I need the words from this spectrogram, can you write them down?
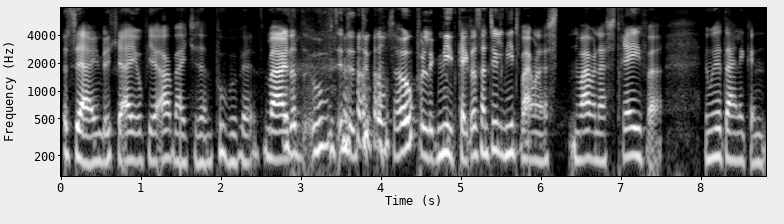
zijn dat jij op je arbeidjes aan het poepen bent. Maar dat hoeft in de toekomst hopelijk niet. Kijk, dat is natuurlijk niet waar we naar, waar we naar streven. Er moet uiteindelijk een,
